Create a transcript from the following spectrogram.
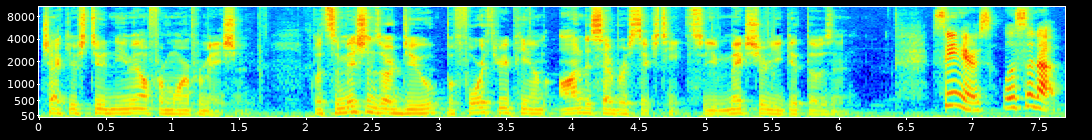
Check your student email for more information. But submissions are due before 3 p.m. on December 16th, so you make sure you get those in. Seniors, listen up.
